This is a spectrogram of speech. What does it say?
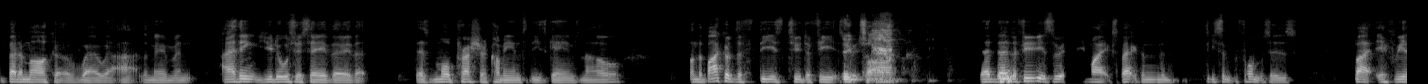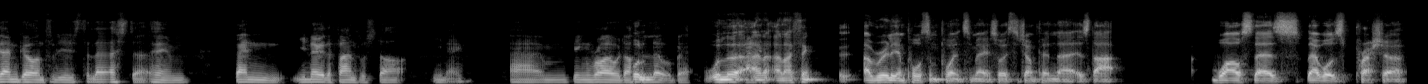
better marker of where we're at at the moment. And I think you'd also say though that there's more pressure coming into these games now. On the back of the, these two defeats, Big which are they're, they're defeats which you might expect and the decent performances. But if we then go on to lose to Leicester at home, then you know the fans will start, you know, um, being riled up well, a little bit. Well, look, and, and I think a really important point to make, sorry to jump in there, is that whilst there's there was pressure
